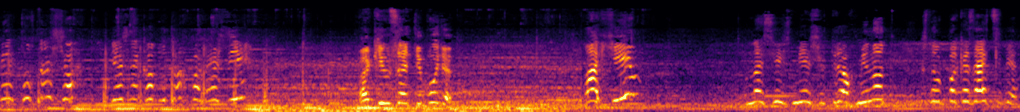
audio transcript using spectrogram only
Эй, тут наша Я же на каблуках, подожди! А кем жать не будет? Ахим? У нас есть меньше трех минут, чтобы показать тебе,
